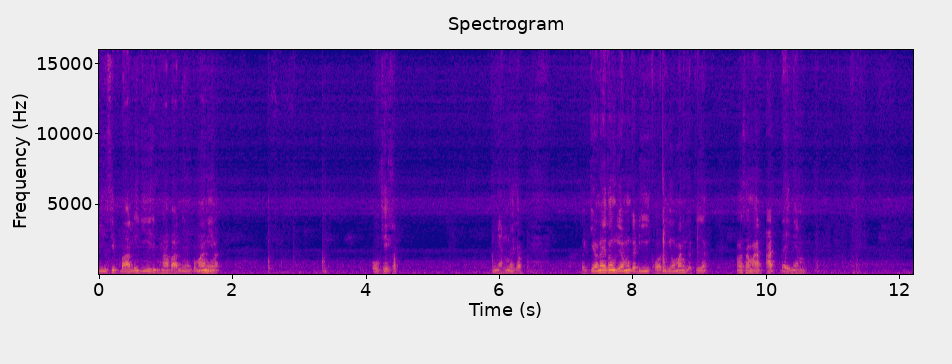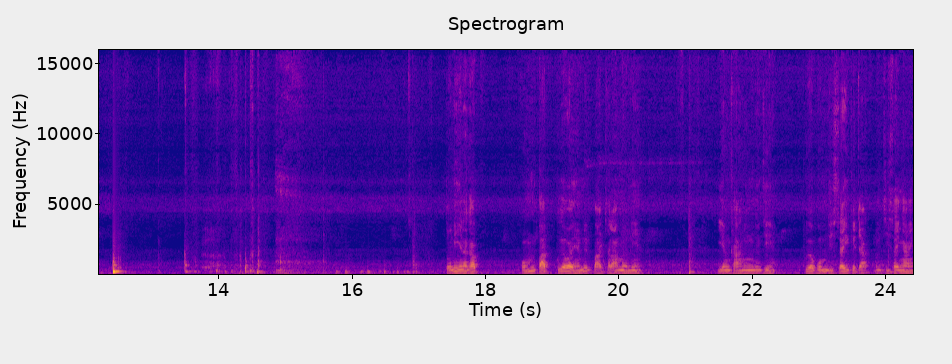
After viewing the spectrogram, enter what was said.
ยี่สิบบาทหรือยี่สิบห้าบาทนี่ประมาณนี้แหละโอเคครับแหนมเลยครับแต่เกี่ยวในต้องเหลืองมันก็ดีขอดีของมันก็คือเราสามารถอัดได้แหนมตัวนี้นะครับ ผมตัดเพื่อไว้ให้มันเป็นปากฉลามแบบนี้ เอียงขางหนึงจริงๆเพื่อผมสิใส่กระจัดมันสิใส่ง่าย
